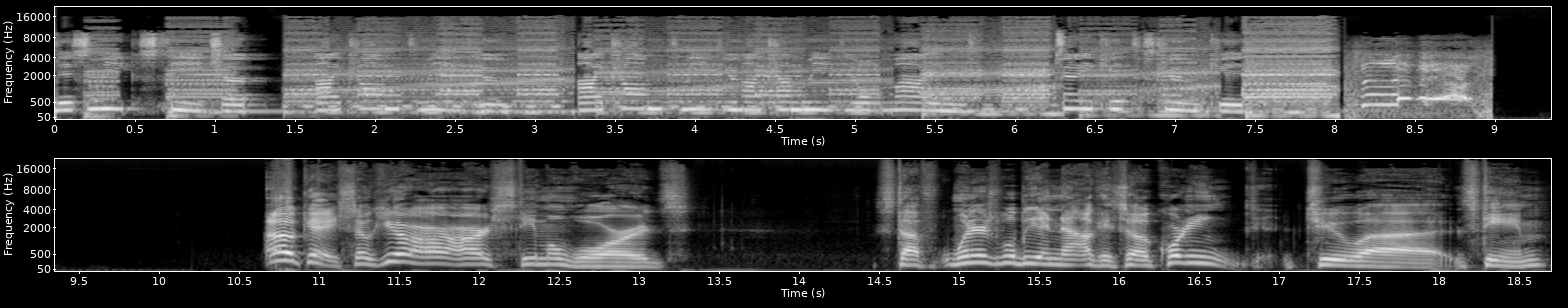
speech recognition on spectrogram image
This week's feature. I can't read you. I can't read you. I can read your mind. Take it, Kookie. Okay, so here are our Steam Awards stuff. Winners will be announced. Okay, so according to uh, Steam,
